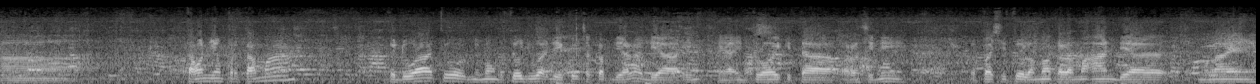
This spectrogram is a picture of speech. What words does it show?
uh, tahun yang pertama kedua tu memang betul juga dia ikut cakap dia lah dia ya, employ kita orang sini lepas itu lama kelamaan dia mulai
